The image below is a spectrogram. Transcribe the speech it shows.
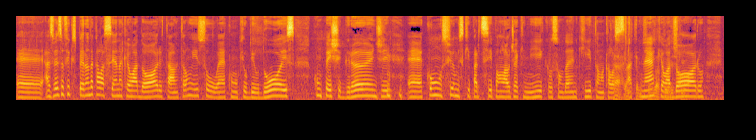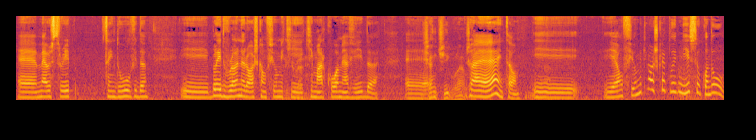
é. Às vezes eu fico esperando aquela cena que eu adoro e tal. Então isso é com o Kill Bill 2, com Peixe Grande, é, com os filmes que participam lá, o Jack Nicholson, Diane Keaton, aquelas, Ah, então né, que eu atores que- adoro. É, Meryl Streep, sem dúvida. E Blade Runner, eu acho que é um filme que, que marcou a minha vida. É, Já é antigo, né? já é, então. E, e é um filme que eu acho que é do início, quando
